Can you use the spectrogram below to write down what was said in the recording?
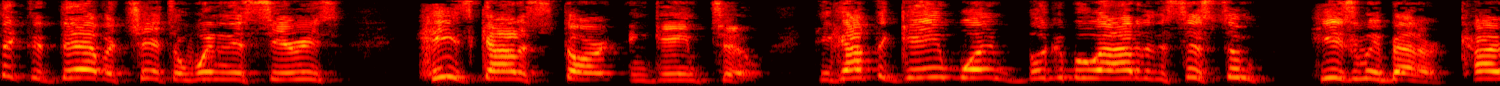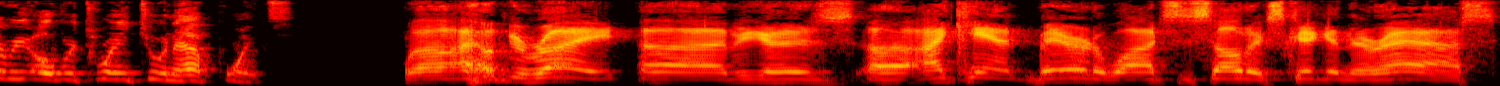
think that they have a chance of winning this series, he's got to start in game two. He got the game one boogaboo out of the system. He's going to be better. Kyrie over 22 and a half points. Well, I hope you're right uh, because uh, I can't bear to watch the Celtics kicking their ass,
